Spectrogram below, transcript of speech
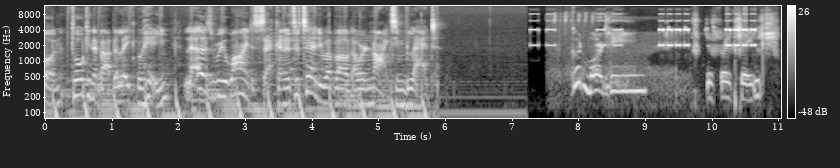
on talking about the Lake Bohinj, let us rewind a second to tell you about our nights in Bled. Good morning. Just for a change.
